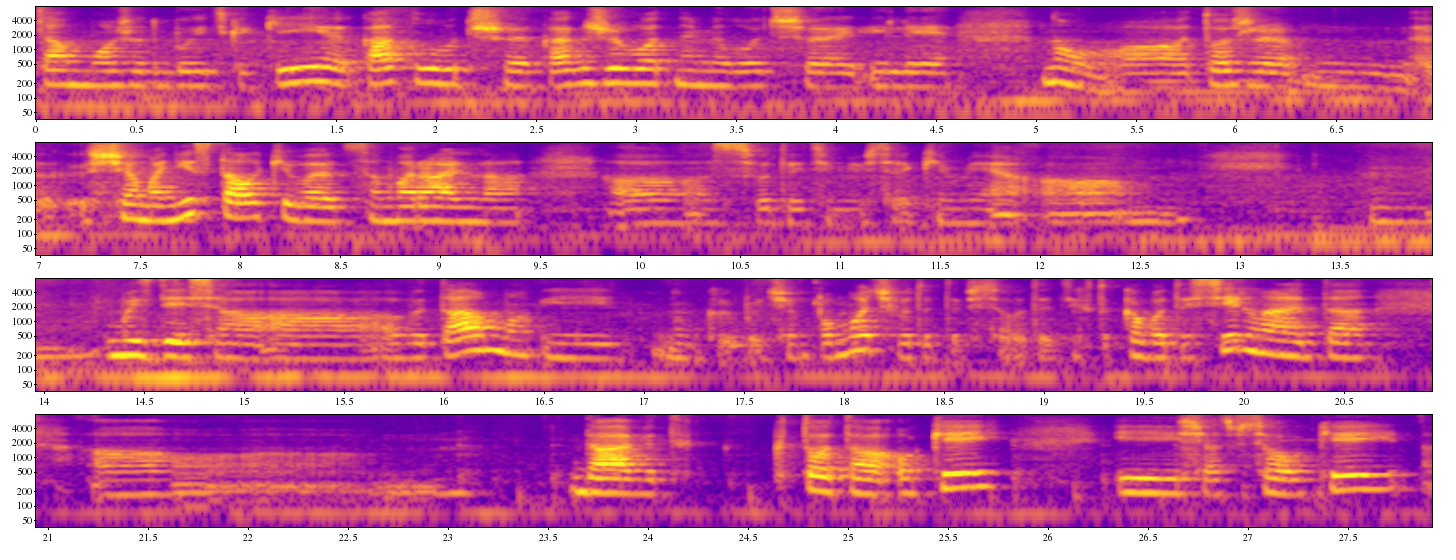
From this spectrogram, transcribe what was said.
там может быть, какие, как лучше, как с животными лучше, или, ну, э, тоже с чем они сталкиваются морально, с вот этими всякими мы здесь, а, а вы там, и, ну, как бы, чем помочь, вот это все, вот этих, кого-то сильно это а, давит, кто-то окей, и сейчас все окей, э,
